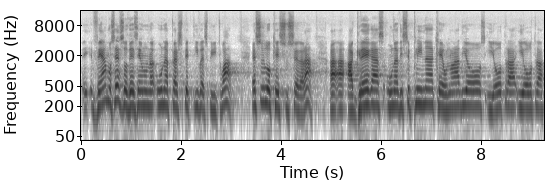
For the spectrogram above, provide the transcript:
Eh, veamos eso desde una, perspectiva espiritual. Eso es lo que sucederá. agregas una disciplina que honra a Dios y otra y otra.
